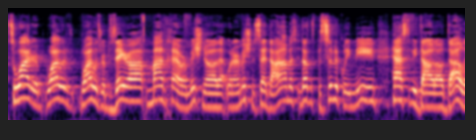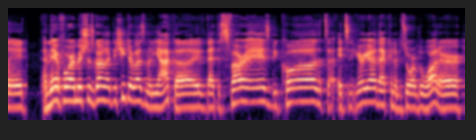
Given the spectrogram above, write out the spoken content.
so why, why, would, why was Reb Zera Madcha or Mishnah that when our Mishnah said Dal Amas, it doesn't specifically mean has to be Dal Al Dalid. And therefore, our Mishnah is going like the Shita Razman Yaakov that the Svara is because it's a, it's an area that can absorb the water.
